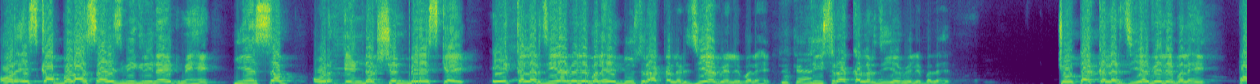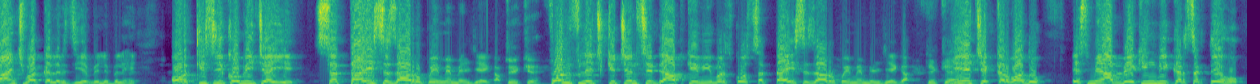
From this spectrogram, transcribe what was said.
और इसका बड़ा साइज़ भी ग्रीनाइट में है। ये सब और इंडक्शन बेस का है? एक कलर जी अवेलेबल है दूसरा कलर जी अवेलेबल है। ठीक है। तीसरा कलर जी अवेलेबल है। चौथा कलर जी अवेलेबल है। पांचवा कलर जी अवेलेबल है। और किसी को भी चाहिए सत्ताईस हज़ार रुपए में मिल जाएगा। ठीक है। फुल फ्लिज किचन सेट आपके व्यूवर्स को सत्ताईस हज़ार रुपए में मिल जाएगा। ठीक है। ये चेक करवा दो। इसमें आप बेकिंग भी कर सकते हो।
